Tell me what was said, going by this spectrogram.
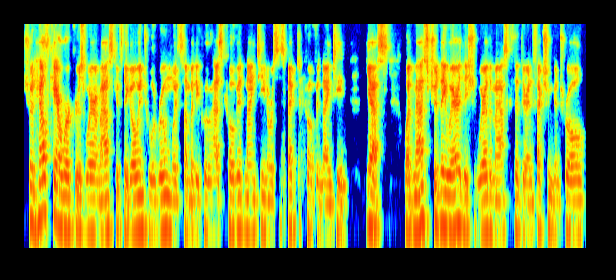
Should healthcare workers wear a mask if they go into a room with somebody who has COVID 19 or suspected COVID 19? Yes. What mask should they wear? They should wear the mask that their infection control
